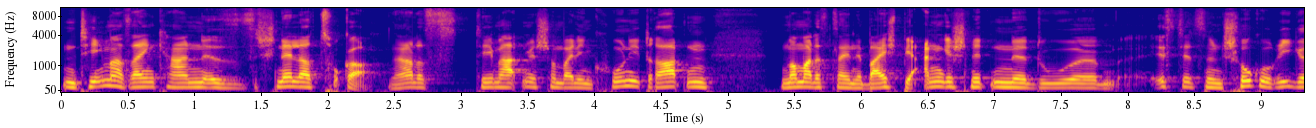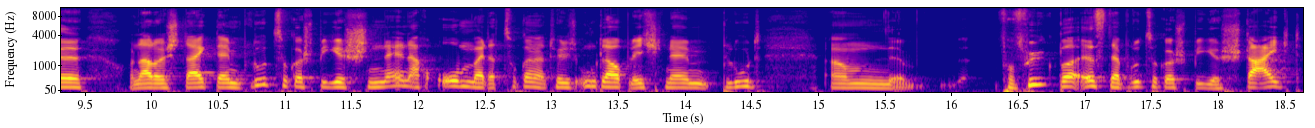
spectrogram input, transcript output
ein Thema sein kann, ist schneller Zucker. Ja, das Thema hatten wir schon bei den Kohlenhydraten. Nochmal das kleine Beispiel angeschnitten. Du äh, isst jetzt einen Schokoriegel und dadurch steigt dein Blutzuckerspiegel schnell nach oben, weil der Zucker natürlich unglaublich schnell im Blut ähm, verfügbar ist, der Blutzuckerspiegel steigt,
